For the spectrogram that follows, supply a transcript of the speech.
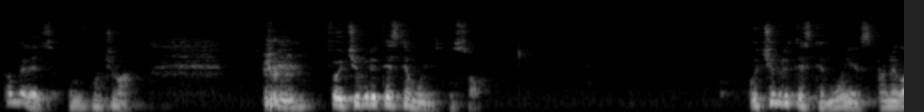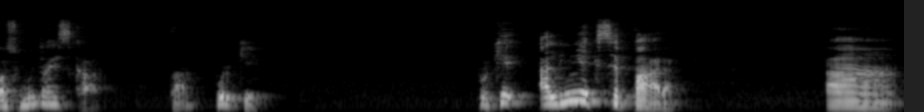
Então beleza, vamos continuar. Oitivo de testemunhas, pessoal. Oitivo de testemunhas é um negócio muito arriscado, tá? Por quê? Porque a linha que separa a,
